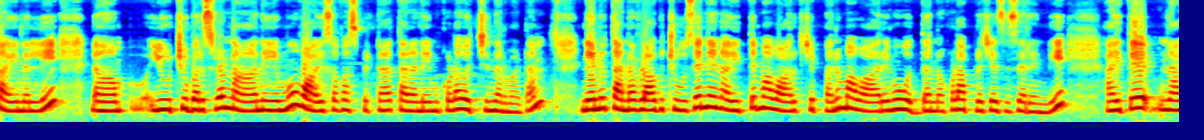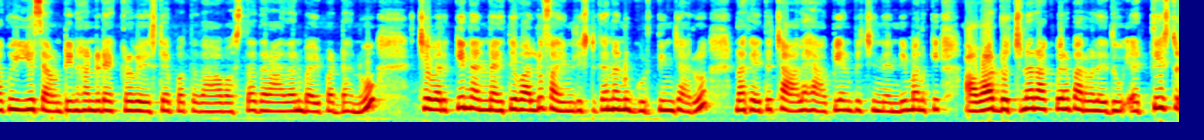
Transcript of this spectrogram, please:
ఫైనల్లీ యూట్యూబర్స్లో నా నేము వాయిస్ ఆఫ్ హాస్పిటల్ తన నేమ్ కూడా వచ్చిందనమాట. నేను తన వ్లాగ్ చూసే నేను అయితే మా వారికి చెప్పాను మా వారేమో వద్దన్న కూడా అప్లై చేసేసారండి. అయితే నాకు ఈ సెవెంటీన్ హండ్రెడ్ ఎక్కడ వేస్ట్ అయిపోతుందా? వస్తుందా? రాదా? అని భయపడ్డాను. చివరికి నన్ను అయితే వాళ్ళు ఫైనలిస్ట్గా నన్ను గుర్తించారు. నాకైతే చాలా హ్యాపీ అనిపించిందండి. మనకి అవార్డు వచ్చినా రాకపోయినా పర్వాలేదు. అట్లీస్ట్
